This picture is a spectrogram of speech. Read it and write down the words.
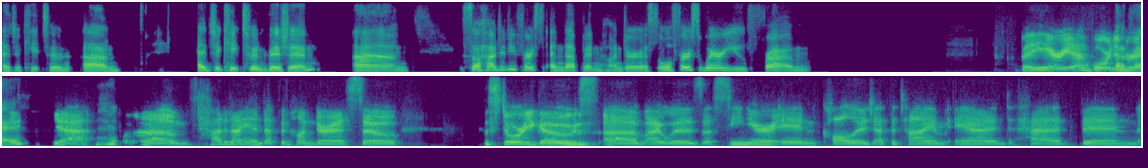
Educate to um, Educate2Envision. Um, so how did you first end up in Honduras? Well, first, where are you from? Bay Area, born and okay. raised. Yeah. um, how did I end up in Honduras? So the story goes um, I was a senior in college at the time and had been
